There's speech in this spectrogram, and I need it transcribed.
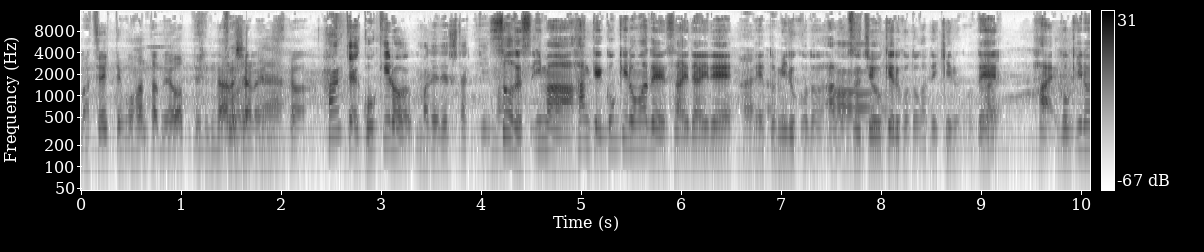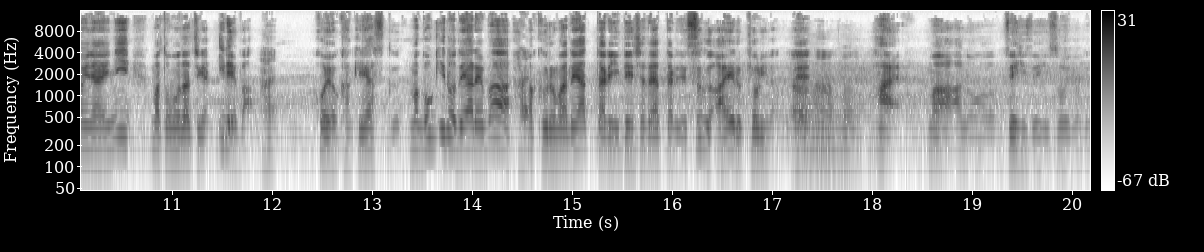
松屋行ってご飯食べようってなるじゃないですか。半径5キロまででしたっけ、今？そうです。今、半径5キロまで最大で、はいはいえっ、と、見ることが、あの、通知を受けることができるので、ははいい、5キロ以内に、まあ、友達がいれば、はい。声をかけやすく、まあ、5キロであれば、はいまあ、車であったり、電車であったりですぐ会える距離なので、うんうんうんはい。まあ、あの、ぜひぜひそういうので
